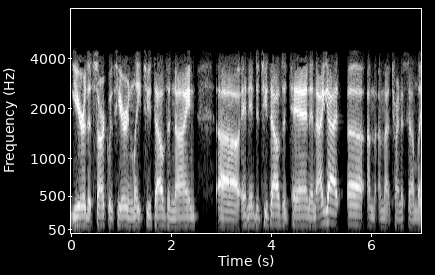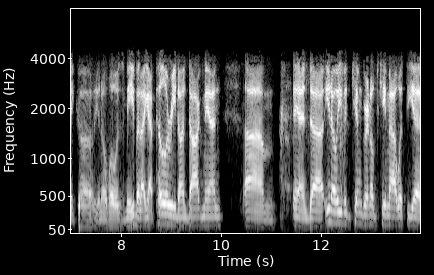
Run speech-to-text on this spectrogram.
year that Sark was here in late 2009 uh, and into 2010. And I got, uh, I'm, I'm not trying to sound like, uh, you know, what was me, but I got pilloried on Dawgman. Um, and, uh, you know, even Kim Grinolds came out with the, uh,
